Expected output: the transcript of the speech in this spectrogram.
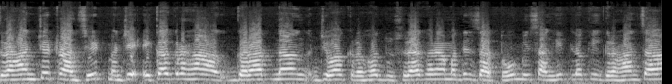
ग्रहांचे ट्रान्झिट म्हणजे एका ग्रहा घरातनं जेव्हा ग्रह दुसऱ्या घरामध्ये जातो मी सांगितलं की ग्रहांचा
